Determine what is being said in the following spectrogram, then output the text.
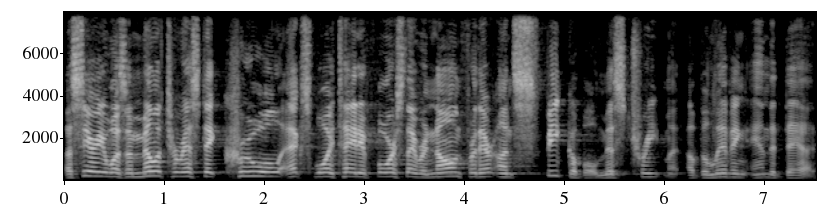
Assyria was a militaristic, cruel, exploitative force. They were known for their unspeakable mistreatment of the living and the dead.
